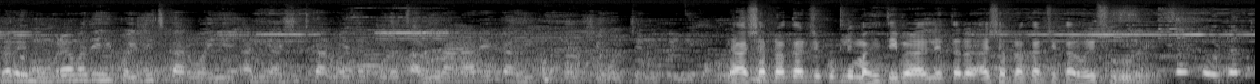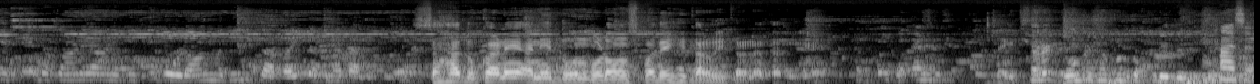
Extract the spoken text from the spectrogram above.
तर ही मुंबऱ्यामध्ये ही पहिलीच कारवाई आहे आणि अशीच कारवाई जर पुढे चालू राहणार आहे का? ही फक्त शेवटची आणि पहिली कारवाई. अशा प्रकारची कुठली माहिती मिळाली तर अशा प्रकारची कारवाई सुरू राहील. सर टोटल किती दुकाने आणि किती गोडाऊनमध्ये ही कारवाई करण्यात आलेली आहे सहा दुकाने आणि दोन गोडाऊन्समध्ये ही कारवाई करण्यात आली. आहे हां सर.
